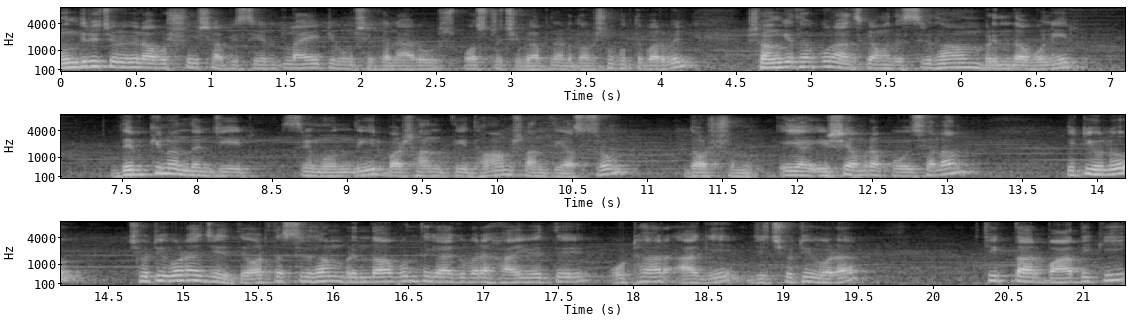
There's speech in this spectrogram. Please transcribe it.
মন্দিরে চলে গেলে অবশ্যই সাফিসিয়েন্ট লাইট এবং সেখানে আরও স্পষ্ট ছবি আপনারা দর্শন করতে পারবেন। সঙ্গে থাকুন, আজকে আমাদের শ্রীধাম বৃন্দাবনের দেবকীনন্দনজির শ্রী মন্দির বা শান্তিধাম, শান্তি আশ্রম। দর্শন। এই এসে আমরা পৌঁছালাম। এটি হলো ছটিগড়া যেতে। অর্থাৎ শ্রীধাম বৃন্দাবন থেকে একেবারে হাইওয়েতে ওঠার আগে যে ছটিগড়া, ঠিক তার বাঁ দিকেই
